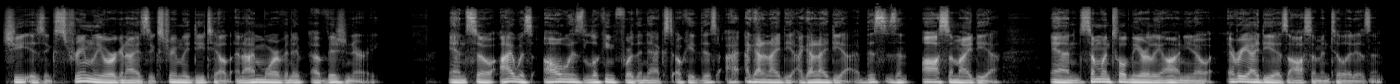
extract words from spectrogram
She is extremely organized, extremely detailed, and I'm more of an, a visionary. And so I was always looking for the next. Okay, this I, I got an idea. I got an idea. This is an awesome idea. And someone told me early on, you know, every idea is awesome until it isn't.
